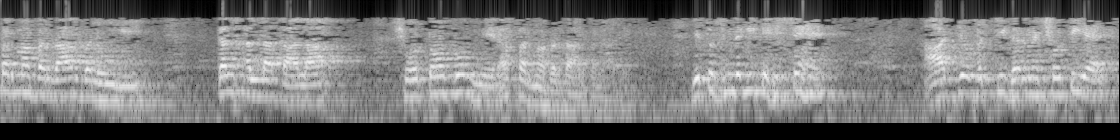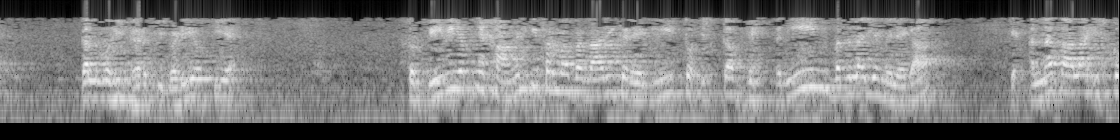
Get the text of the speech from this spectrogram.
فرما بردار بنوں گی۔ کل اللہ تعالی چھوٹوں کو میرا فرما بردار بنا دے۔ یہ تو زندگی کے حصے ہیں۔ آج جو بچی گھر میں چھوٹی ہے، کل وہی گھر کی بڑی ہوتی ہے۔ تو بیوی اپنے خامن کی فرما برداری کرے گی تو اس کا بہترین بدلہ یہ ملے گا کہ اللہ تعالیٰ اس کو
